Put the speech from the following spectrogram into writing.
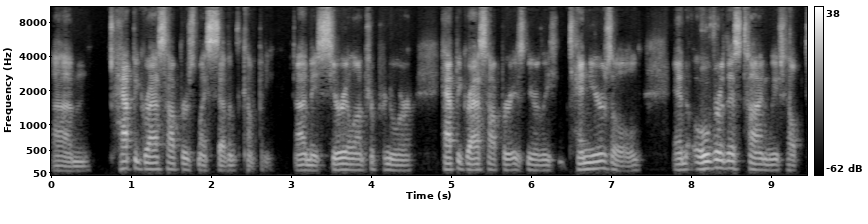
Um, Happy Grasshopper is my seventh company. I'm a serial entrepreneur. Happy Grasshopper is nearly 10 years old. And over this time, we've helped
